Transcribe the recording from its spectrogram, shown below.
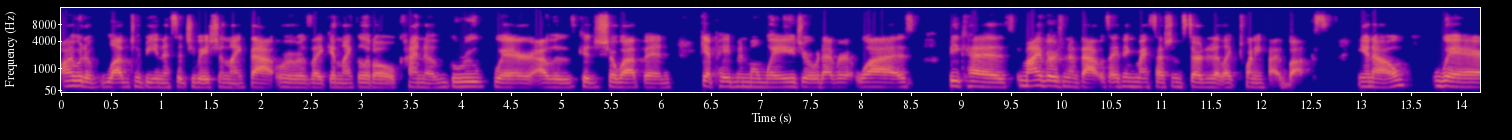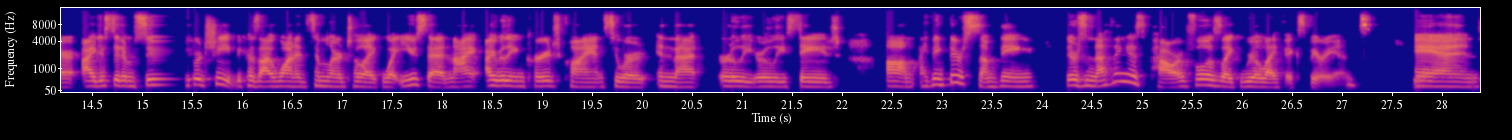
I would have loved to be in a situation like that where it was like in like a little kind of group where I was could show up and get paid minimum wage or whatever it was because my version of that was I think my session started at like 25 bucks, you know? where I just did them super cheap because I wanted similar to like what you said. And I, I really encourage clients who are in that early, early stage. Um, I think there's something, there's nothing as powerful as like real life experience. Yeah. And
